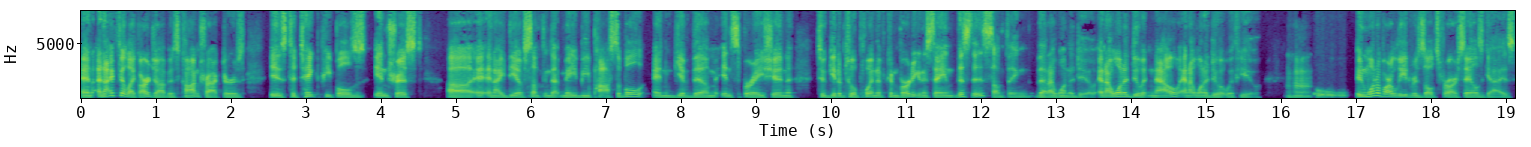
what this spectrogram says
And and I feel like our job as contractors is to take people's interest uh, an idea of something that may be possible and give them inspiration to get them to a point of converting and saying, This is something that I want to do. And I want to do it now and I want to do it with you. Mm-hmm. In one of our lead results for our sales guys,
